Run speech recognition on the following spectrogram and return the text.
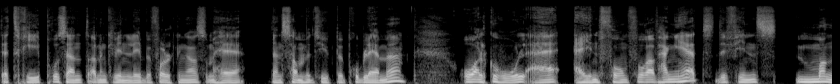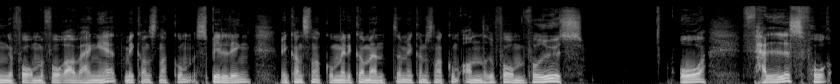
Det er 3% av den kvinnelige befolkninga som har den samme type problemer. Og alkohol er én form for avhengighet. Det fins mange former for avhengighet. Vi kan snakke om spilling, vi kan snakke om medikamenter, vi kan snakke om andre former for rus. Og felles for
